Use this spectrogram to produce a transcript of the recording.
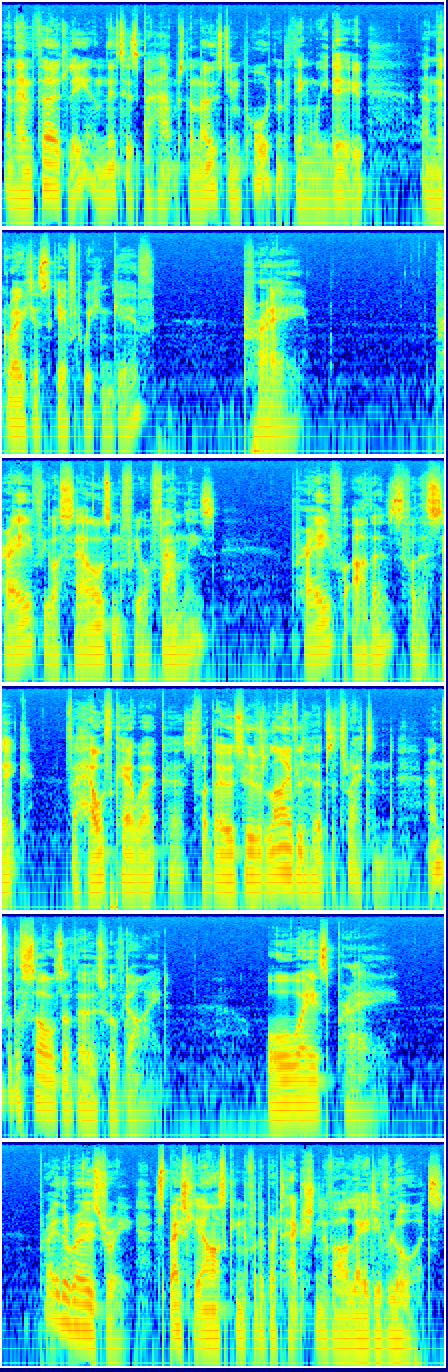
And then, thirdly, and this is perhaps the most important thing we do, and the greatest gift we can give pray. Pray for yourselves and for your families. Pray for others, for the sick, for healthcare workers, for those whose livelihoods are threatened, and for the souls of those who have died. Always pray. Pray the Rosary, especially asking for the protection of Our Lady of Lourdes.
